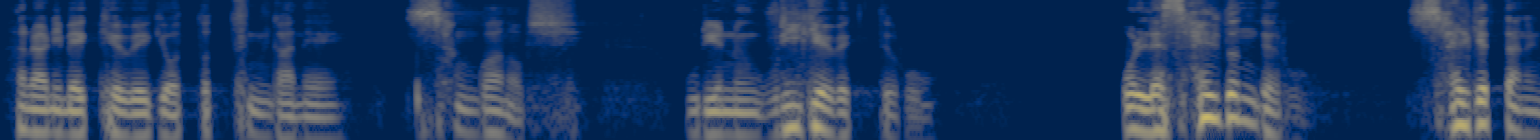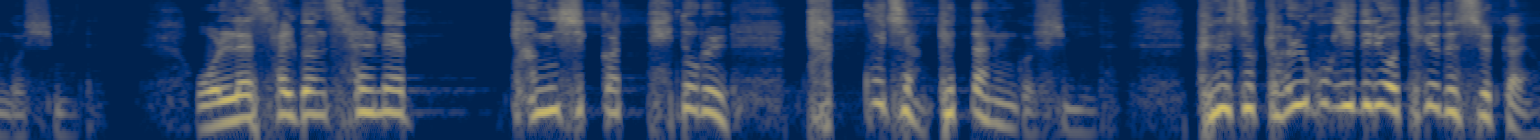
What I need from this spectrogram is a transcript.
하나님의 계획이 어떻든 간에 상관없이 우리는 우리 계획대로 원래 살던 대로 살겠다는 것입니다. 원래 살던 삶의 방식과 태도를 바꾸지 않겠다는 것입니다. 그래서 결국 이들이 어떻게 됐을까요?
